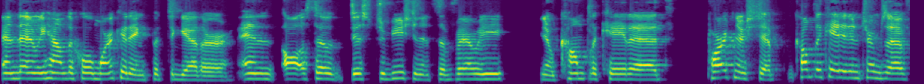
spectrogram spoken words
And then we have the whole marketing put together and also distribution. It's a very, you know, complicated partnership, complicated in terms of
